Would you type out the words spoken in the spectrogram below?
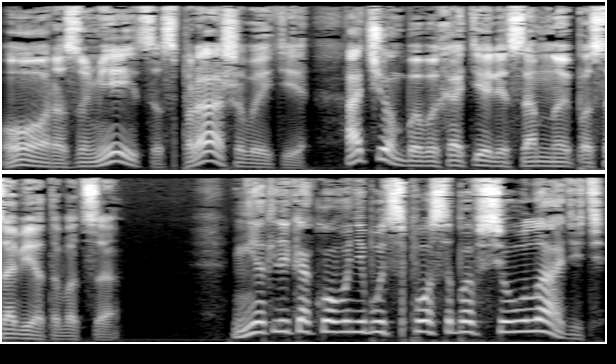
О, разумеется, спрашивайте, о чем бы вы хотели со мной посоветоваться? Нет ли какого-нибудь способа все уладить,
